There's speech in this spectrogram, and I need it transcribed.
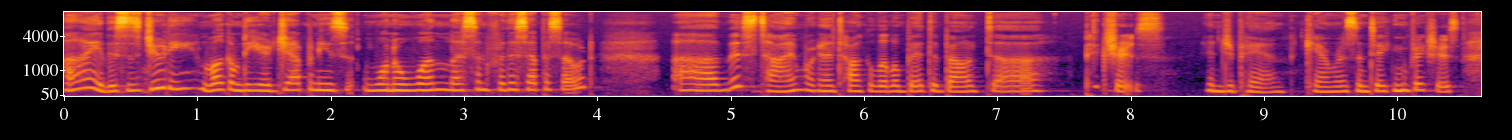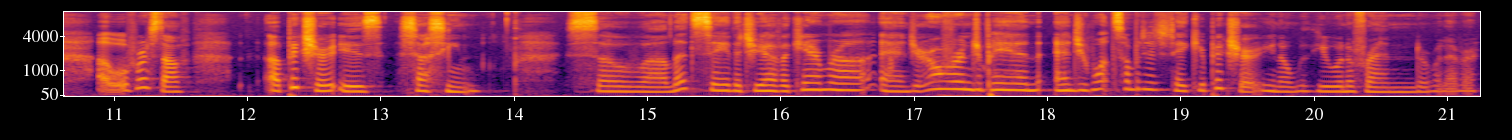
Hi, this is Judy, and welcome to your Japanese 101 lesson for this episode. Uh, this time, we're going to talk a little bit about uh, pictures in Japan, cameras and taking pictures. Uh, well, first off, a picture is shashin. So uh, let's say that you have a camera and you're over in Japan and you want somebody to take your picture, you know, with you and a friend or whatever.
